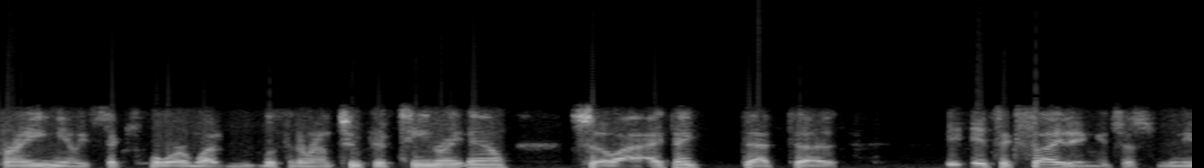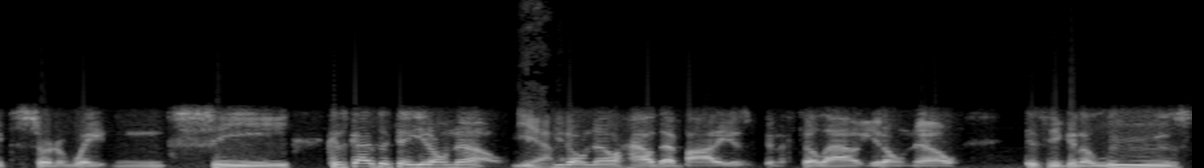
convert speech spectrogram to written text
frame. You know, he's six four and what listed around two fifteen right now. So I, I think that uh, it's exciting. It's just we need to sort of wait and see because guys like that you don't know. Yeah. You, you don't know how that body is going to fill out. You don't know is he going to lose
